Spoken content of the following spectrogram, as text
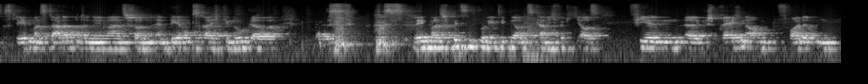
das Leben als Startup-Unternehmer ist schon entbehrungsreich genug, aber das, das, Leben als Spitzenpolitiker, und das kann ich wirklich aus vielen äh, Gesprächen auch mit befreundeten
